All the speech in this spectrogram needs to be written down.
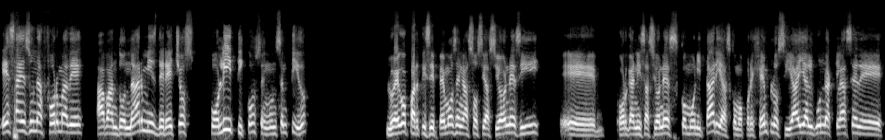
esa es una forma de abandonar mis derechos políticos en un sentido. Luego participemos en asociaciones y eh, organizaciones comunitarias, como por ejemplo si hay alguna clase de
